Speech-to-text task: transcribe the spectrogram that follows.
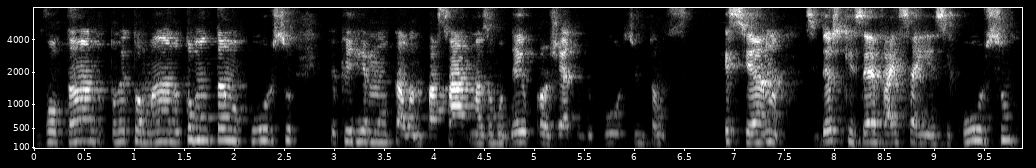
voltando, estou retomando, estou montando o curso que eu queria montar o ano passado, mas eu mudei o projeto do curso, então esse ano, se Deus quiser, vai sair esse curso.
